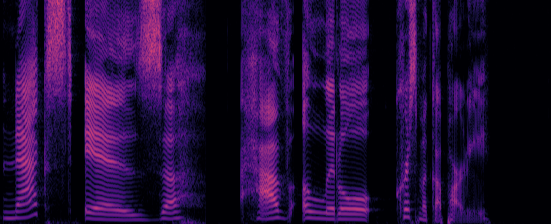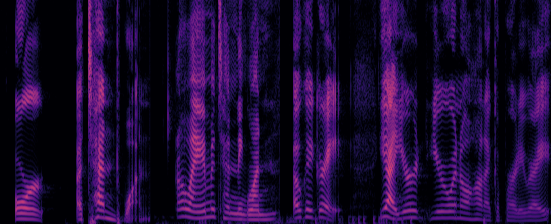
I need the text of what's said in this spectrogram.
next is have a little Christmaka party or attend one. Oh, I am attending one. Okay, great. Yeah, you're you're going to a Hanukkah party, right?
